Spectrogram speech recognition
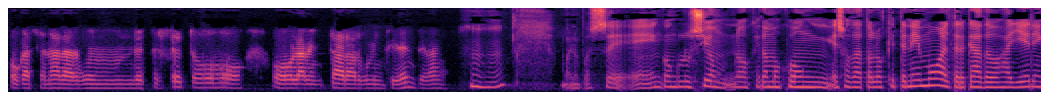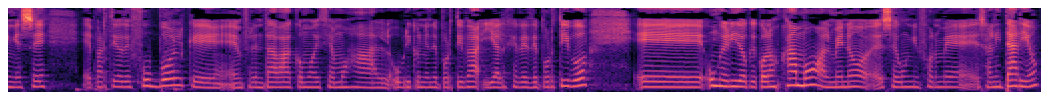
ocasionar algún desperfecto o, o lamentar algún incidente, ¿vale? Uh. Bueno, pues eh, en conclusión, nos quedamos con esos datos los que tenemos, altercados ayer en ese eh, partido de fútbol que enfrentaba, como decíamos, al Ubrico Unión Deportiva y al Jerez Deportivo. Eh, un herido que conozcamos, al menos eh, según informe sanitario,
